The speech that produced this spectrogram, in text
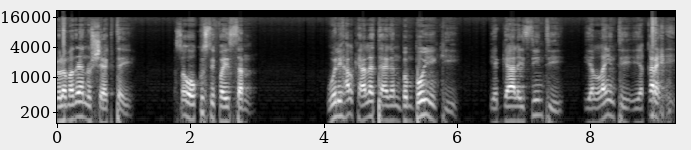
culammadeennu sheegtay isagoo ku sifaysan weli halkaa la taagan bambooyinkii iyo gaalaysiintii iyo layntii iyo qaraxii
